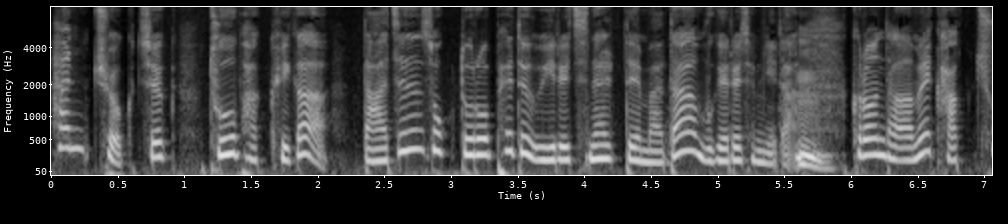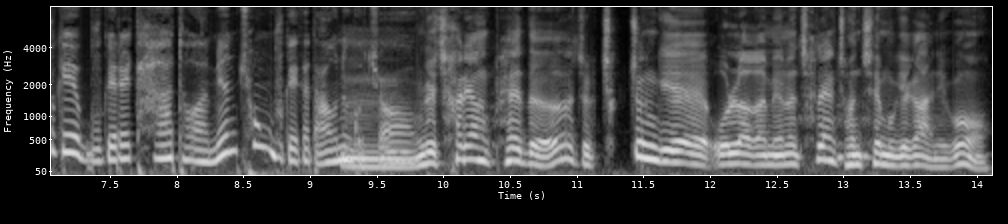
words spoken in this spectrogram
한 축, 즉 두 바퀴가 낮은 속도로 패드 위를 지날 때마다 무게를 잽니다. 음. 그런 다음에 각 축의 무게를 다 더하면 총 무게가 나오는 거죠. 음, 이게 차량 패드 즉 측중기에 올라가면은 차량 전체 무게가 아니고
